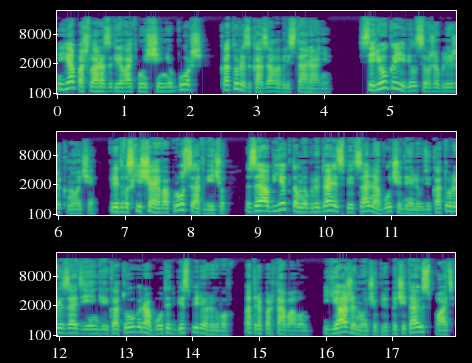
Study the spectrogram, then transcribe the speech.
Я пошла разогревать мужчине борщ, который заказала в ресторане. Серега явился уже ближе к ночи. Предвосхищая вопросы, отвечу. За объектом наблюдают специально обученные люди, которые за деньги готовы работать без перерывов, отрапортовал он. Я же ночью предпочитаю спать.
